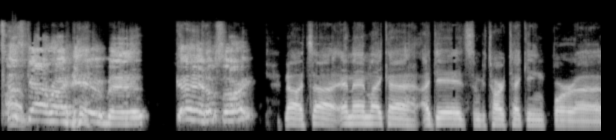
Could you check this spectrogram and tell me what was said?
This um, guy right here, man. Go ahead. I'm sorry. No, it's uh, and then like uh, I did some guitar teching for uh,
